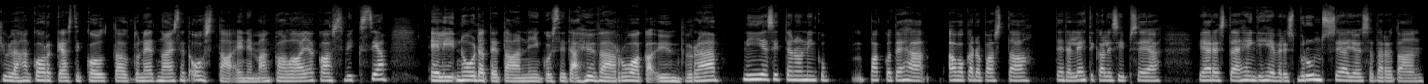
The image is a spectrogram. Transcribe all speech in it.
kyllähän korkeasti kouluttautuneet naiset ostaa enemmän kalaa ja kasviksia. Eli noudatetaan niin kuin sitä hyvää ruokaympyrää. Niin ja sitten on niin kuin pakko tehdä avokadopastaa, tehdä lehtikalisipsejä, järjestää henkiheverisbrunssia, joissa tarjotaan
